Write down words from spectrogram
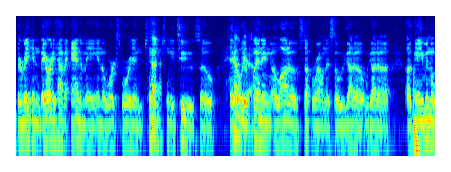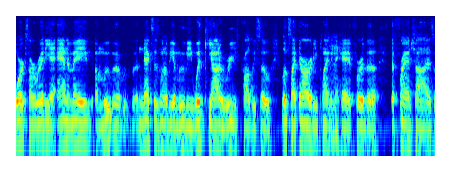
they're making they already have an anime in the works for it in 2022. so they're, Hell they're yeah. planning a lot of stuff around this. So we gotta we got a game in the works already, an anime, a movie. Uh, next is going to be a movie with Keanu Reeves probably. So looks like they're already planning Mhm. ahead for the the franchise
